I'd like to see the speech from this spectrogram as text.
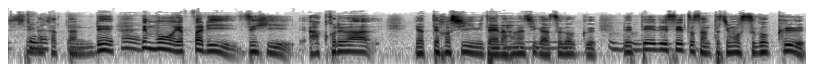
してなかったんで、でもやっぱりぜひあこれはやってほしいみたいな話がすごく出て、で生徒さんたちもすごく、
